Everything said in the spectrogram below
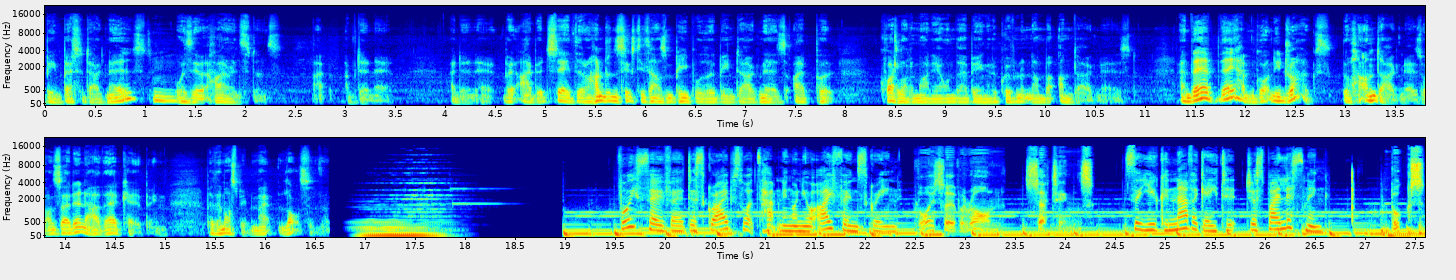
being better diagnosed, or is there a higher incidence? I, I don't know. I don't know, but I would say if there are 160,000 people who have been diagnosed, I put quite a lot of money on there being an equivalent number undiagnosed. And they they haven't got any drugs, the undiagnosed ones. So I don't know how they're coping, but there must be lots of them. VoiceOver describes what's happening on your iPhone screen VoiceOver on. Settings. so you can navigate it just by listening. Books.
